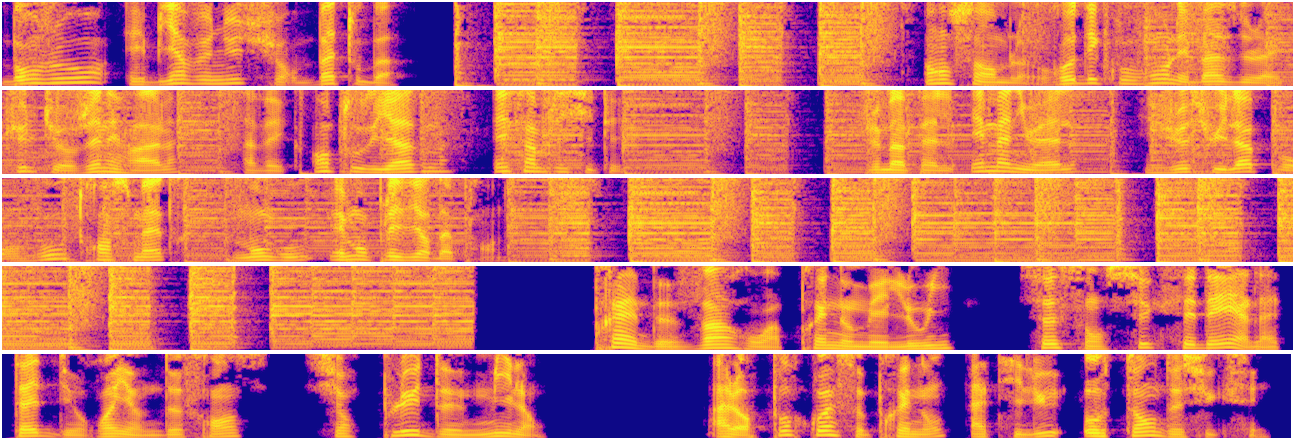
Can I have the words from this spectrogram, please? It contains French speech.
Bonjour et bienvenue sur Batouba. Ensemble, redécouvrons les bases de la culture générale avec enthousiasme et simplicité. Je m'appelle Emmanuel et je suis là pour vous transmettre mon goût et mon plaisir d'apprendre. Près de 20 rois prénommés Louis se sont succédés à la tête du royaume de France sur plus de 1000 ans. Alors pourquoi ce prénom a-t-il eu autant de succès?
